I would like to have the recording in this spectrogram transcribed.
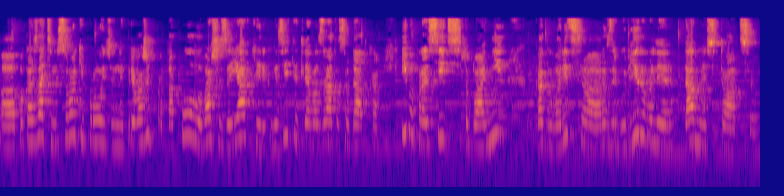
а, показать им сроки пройденные, приложить протоколы, ваши заявки, реквизиты для возврата задатка и попросить, чтобы они, как говорится, разрегулировали данную ситуацию.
